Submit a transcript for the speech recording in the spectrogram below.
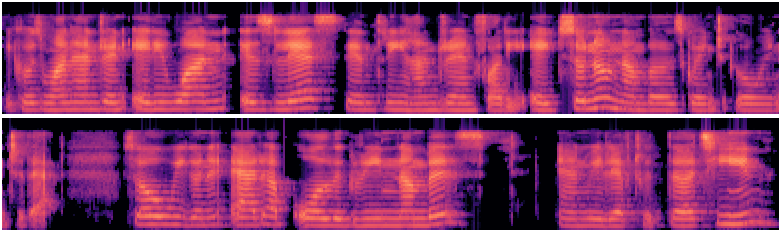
Because 181 is less than 348. So no number is going to go into that. So we're going to add up all the green numbers. And we're left with 13.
